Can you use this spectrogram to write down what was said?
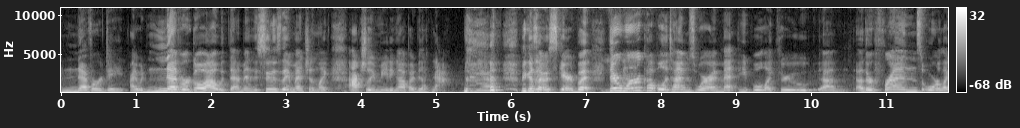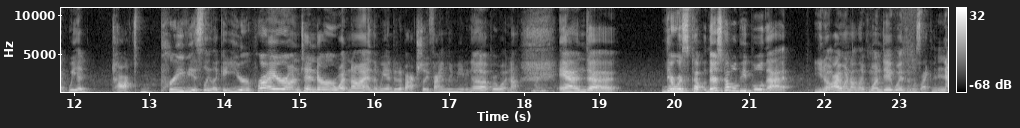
never date i would never go out with them and as soon as they mentioned like actually meeting up i'd be like nah Yeah. because i was scared. But there were a couple of times where i met people like through um, other friends or like we had talked previously like a year prior on tinder or whatnot and then we ended up actually finally meeting up or whatnot. And uh there was a couple there's a couple people that you know I went on like one date with and was like nah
